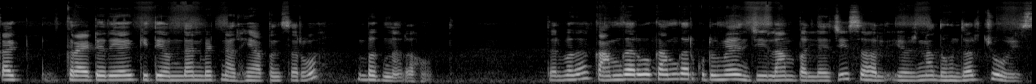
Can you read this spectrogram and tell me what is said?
काय क्रायटेरिया आहे किती अनुदान भेटणार हे आपण सर्व बघणार आहोत. तर बघा कामगार व कामगार कुटुंबियांची लांब पल्ल्याची सहल योजना दोन हजार चोवीस.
